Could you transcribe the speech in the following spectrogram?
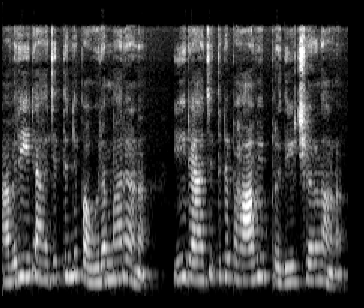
അവർ ഈ രാജ്യത്തിന്റെ പൗരന്മാരാണ്. ഈ രാജ്യത്തിന്റെ ഭാവി പ്രതീക്ഷകളാണ്.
